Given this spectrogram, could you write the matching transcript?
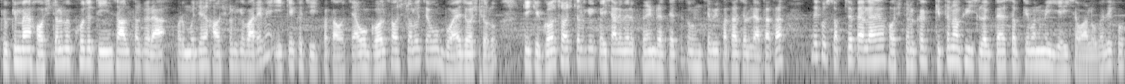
क्योंकि मैं हॉस्टल में खुद तीन साल तक रहा और मुझे हॉस्टल के बारे में एक एक चीज़ पता हो, चाहे वो गर्ल्स हॉस्टल हो, चाहे वो बॉयज़ हॉस्टल हो, ठीक है? गर्ल्स हॉस्टल के कई सारे मेरे फ्रेंड रहते थे तो उनसे भी पता चल जाता था। देखो, सबसे पहला है हॉस्टल का कितना फ़ीस लगता है, सबके मन में यही सवाल होगा। देखो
